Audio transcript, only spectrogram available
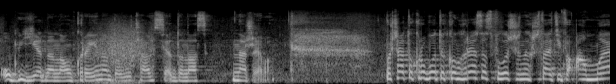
Об'єднана Україна, долучався до нас наживо. Початок роботи Конгресу Сполучених Штатів Америки.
